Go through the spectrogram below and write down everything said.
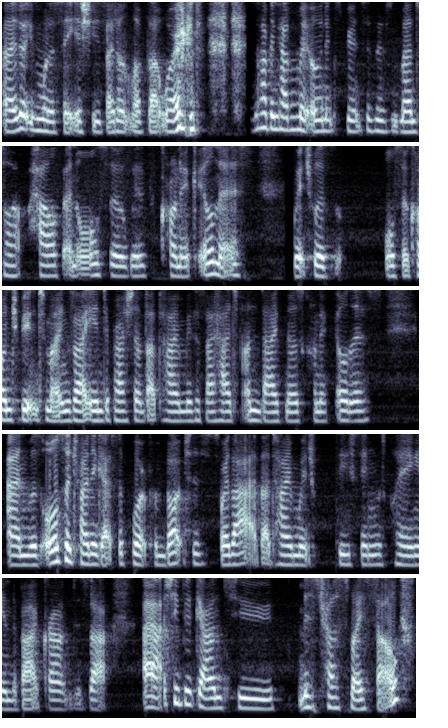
and I don't even want to say issues, I don't love that word. Having had my own experiences with mental health and also with chronic illness, which was also contributing to my anxiety and depression at that time because I had undiagnosed chronic illness and was also trying to get support from doctors for that at that time, which these things playing in the background is that I actually began to mistrust myself.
